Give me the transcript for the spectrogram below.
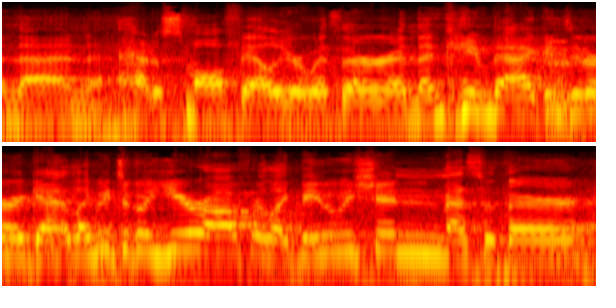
and then had a small failure with her and then came back and did her again. Like we took a year off. We're like maybe we shouldn't mess with her.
